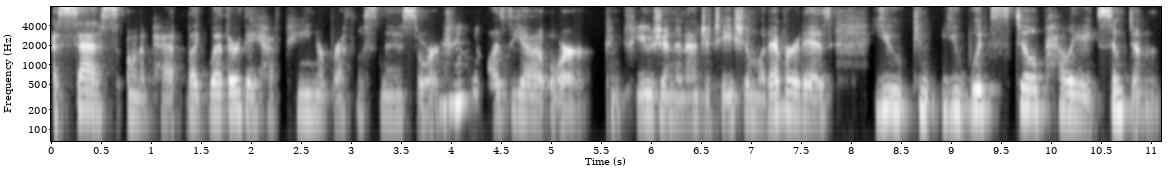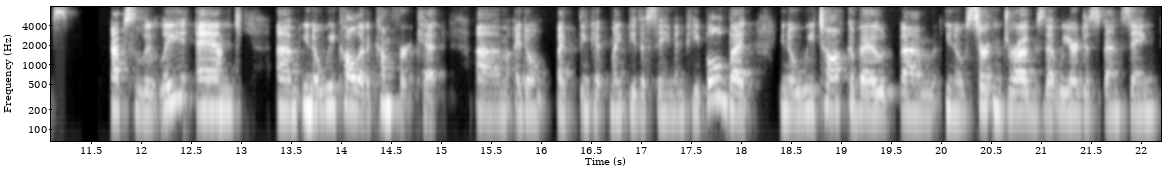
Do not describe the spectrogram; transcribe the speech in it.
assess on a pet, like whether they have pain or breathlessness or mm-hmm. nausea or confusion and agitation, whatever it is, you can you would still palliate symptoms. Absolutely, and um, you know, we call it a comfort kit. Um, I don't, I think it might be the same in people, but, you know, we talk about, um, you know, certain drugs that we are dispensing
